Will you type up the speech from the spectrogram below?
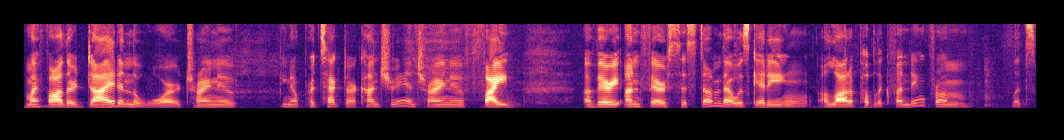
My father died in the war trying to, you know, protect our country and trying to fight a very unfair system that was getting a lot of public funding from let's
